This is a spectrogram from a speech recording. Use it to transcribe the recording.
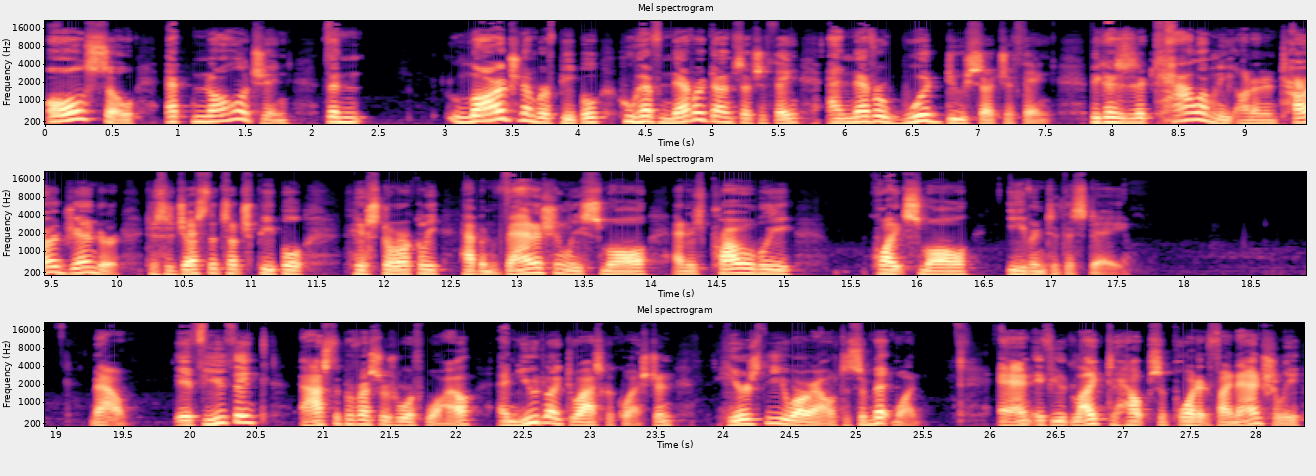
also acknowledging the large number of people who have never done such a thing and never would do such a thing. Because it's a calumny on an entire gender to suggest that such people historically have been vanishingly small and is probably quite small even to this day. Now, if you think Ask the Professor is worthwhile and you'd like to ask a question, here's the URL to submit one. And if you'd like to help support it financially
